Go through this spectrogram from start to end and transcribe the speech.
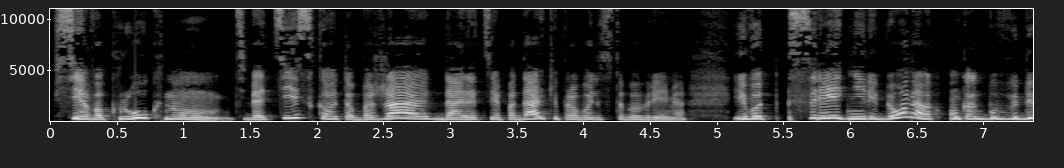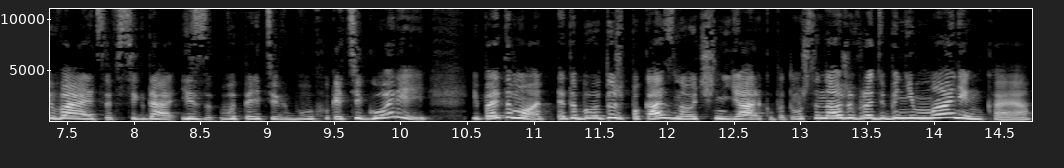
все вокруг, ну, тебя тискают, обожают, дарят тебе подарки, проводят с тобой время. И вот средний ребенок, он как бы выбивается всегда из вот этих двух категорий, и поэтому это было тоже показано очень ярко, потому что она уже вроде бы не маленькая,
